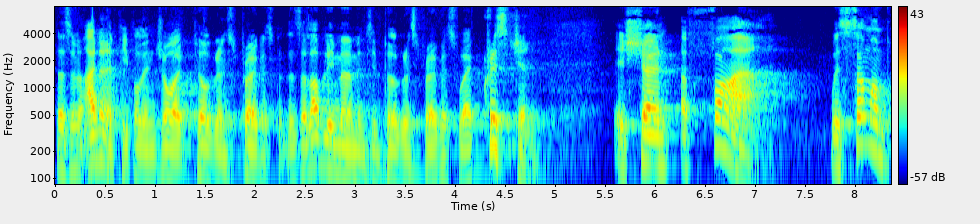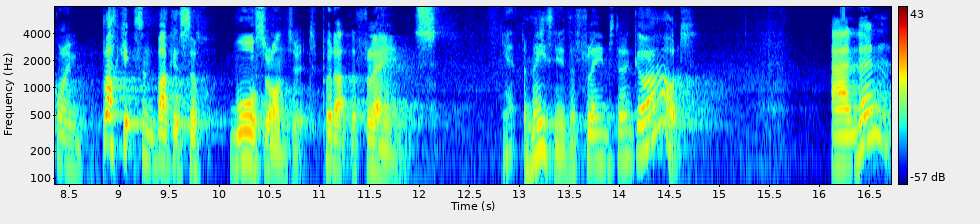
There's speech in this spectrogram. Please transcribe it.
There's a, I don't know if people enjoy Pilgrim's Progress, but there's a lovely moment in Pilgrim's Progress where Christian is shown a fire with someone pouring buckets and buckets of water onto it to put out the flames. Yet, amazingly, the flames don't go out. And then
